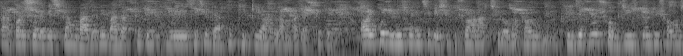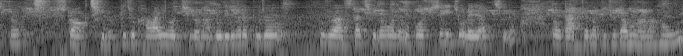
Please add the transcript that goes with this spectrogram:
তারপরে চলে গেছিলাম বাজারে। বাজার থেকে ঘুরে এসেছি। দেখো কী কী আনলাম বাজার থেকে। অল্প জিনিস এনেছি, বেশি কিছু আনার ছিল না। কারণ ফ্রিজে পুরো সবজি টবজি সমস্ত স্টক ছিল। কিছু খাওয়াই হচ্ছিল না। দুদিন ধরে পুজো পুজো আসটা ছিল বলে উপসেই চলে যাচ্ছিল। তো তার জন্য কিছু তেমন আনা হয়নি।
